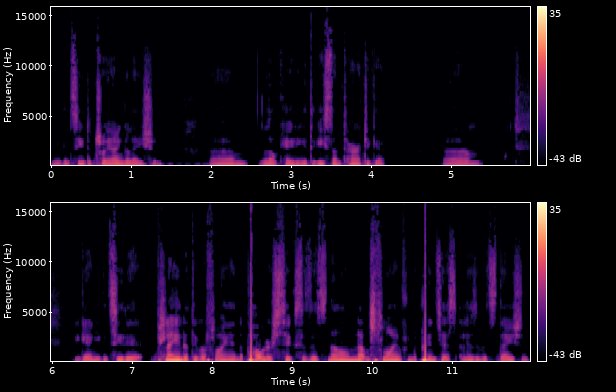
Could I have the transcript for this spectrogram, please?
You can see the triangulation um, locating it to East Antarctica. Um, again, you can see the plane that they were flying in, the Polar 6 as it's known, that was flying from the Princess Elisabeth Station.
